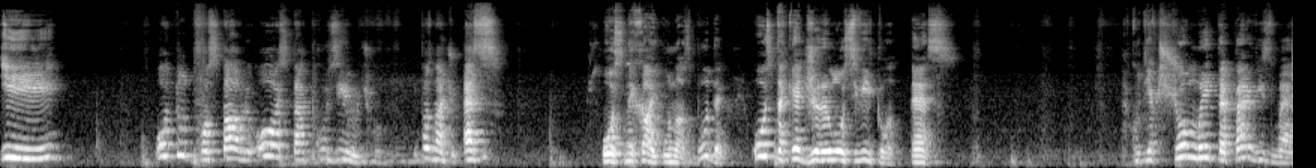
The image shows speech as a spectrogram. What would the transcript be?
І отут поставлю ось таку зірочку. І позначу S. Ось нехай у нас буде ось таке джерело світла S. От якщо ми тепер візьмемо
